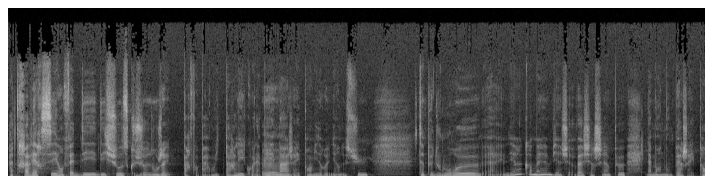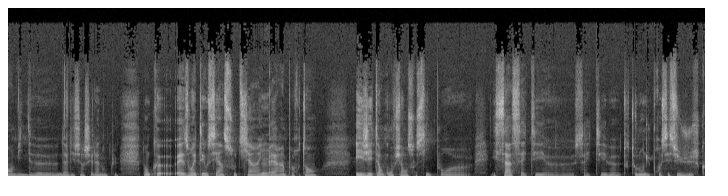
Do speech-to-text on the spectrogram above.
à, traverser en fait des, des choses que je, dont j'avais parfois pas envie de parler. Quoi. La PMA, je j'avais pas envie de revenir dessus. C'était un peu douloureux. Bah, me dit ah, quand même, viens, va chercher un peu. La mort de mon père, j'avais pas envie d'aller chercher là non plus. Donc elles ont été aussi un soutien mm. hyper important. Et j'ai été en confiance aussi pour. Euh, et ça, ça a été, euh, ça a été euh, tout au long du processus jusque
